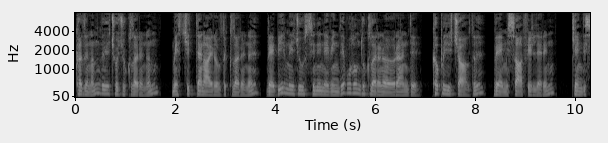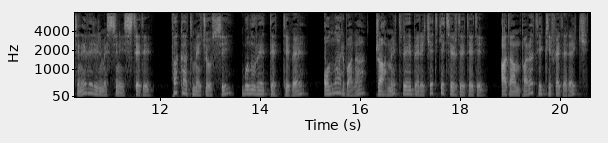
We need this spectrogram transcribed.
Kadının ve çocuklarının mescitten ayrıldıklarını ve bir mecusinin evinde bulunduklarını öğrendi. Kapıyı çaldı ve misafirlerin kendisine verilmesini istedi. Fakat mecusi bunu reddetti ve onlar bana rahmet ve bereket getirdi dedi. Adam para teklif ederek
